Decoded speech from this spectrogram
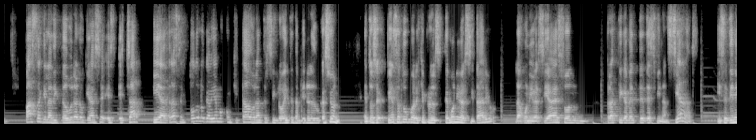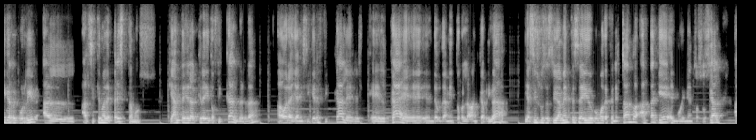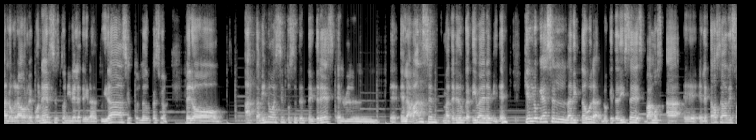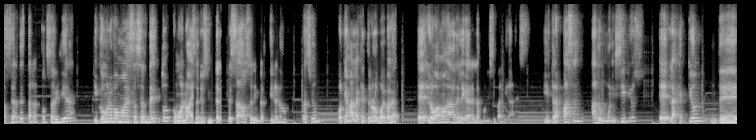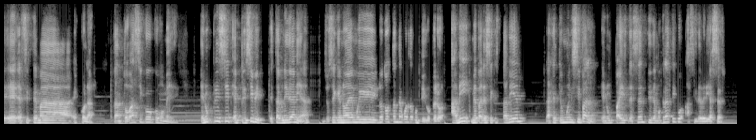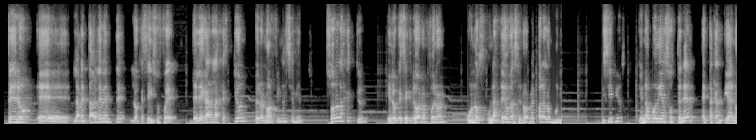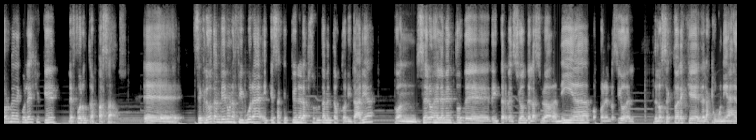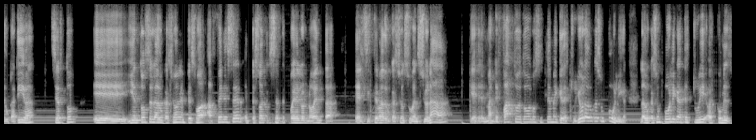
pasa que la dictadura lo que hace es echar pie atrás en todo lo que habíamos conquistado durante el siglo XX también en educación. Entonces, piensa tú, por ejemplo, en el sistema universitario, las universidades son prácticamente desfinanciadas y se tiene que recurrir al, al, sistema de préstamos, que antes era el crédito fiscal, ¿verdad? Ahora ya ni siquiera es fiscal, el, el CAE, el endeudamiento con la banca privada. Y así sucesivamente se ha ido como defenestrando hasta que el movimiento social ha logrado reponer ciertos niveles de gratuidad, ¿cierto? En la educación. Pero hasta 1973 el, el, avance en materia educativa era evidente. ¿Qué es lo que hace la dictadura? Lo que te dice es, vamos a, eh, el Estado se va a deshacer de esta responsabilidad. ¿Y cómo nos vamos a deshacer de esto? Como no hay serios interesados en invertir en educación, porque además la gente no lo puede pagar, eh, lo vamos a delegar en las municipalidades. Y traspasan a los municipios eh, la gestión del el sistema escolar, tanto básico como medio en un principio, en principio, esta es una idea mía, yo sé que no es muy, no todos están de acuerdo contigo, pero a mí me parece que está bien la gestión municipal en un país decente y democrático, así debería ser. Pero eh, lamentablemente lo que se hizo fue delegar la gestión, pero no el financiamiento, solo la gestión. Y lo que se crearon fueron unas deudas enormes para los municipios que no podían sostener esta cantidad enorme de colegios que les fueron traspasados. Eh, se creó también una figura en que esa gestión era absolutamente autoritaria, con ceros elementos de, intervención de la ciudadanía, por ponerlo así, o de los sectores que, de las comunidades educativas, ¿cierto? Eh, y entonces la educación empezó a, fenecer, empezó a crecer después en los 90 el sistema de educación subvencionada, que es el más nefasto de todos los sistemas y que destruyó la educación pública. La educación pública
